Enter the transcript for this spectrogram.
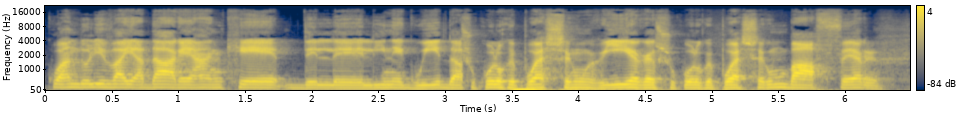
quando gli vai a dare anche delle linee guida su quello che può essere un rear, su quello che può essere un buffer, sì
